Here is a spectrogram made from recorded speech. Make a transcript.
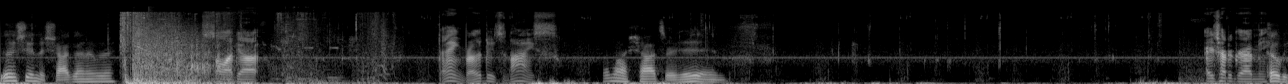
You really shooting the shotgun over there? That's all I got. Dang, bro, that dude's nice. All my shots are hitting. Hey, try to grab me. Kobe.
